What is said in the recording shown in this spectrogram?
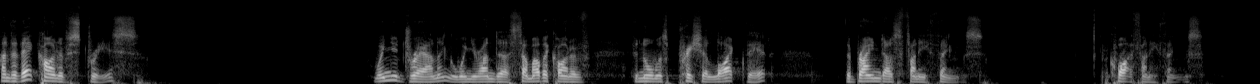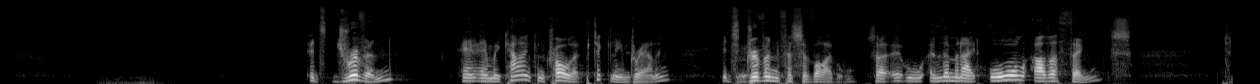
Under that kind of stress, when you're drowning or when you're under some other kind of enormous pressure like that, the brain does funny things quite funny things. It's driven, and, and we can't control it, particularly in drowning, it's driven for survival. So it will eliminate all other things to,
